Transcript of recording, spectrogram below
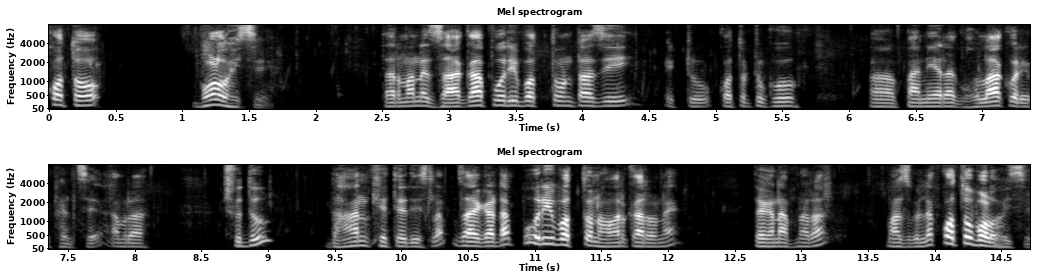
কত বড় হয়েছে তার মানে জায়গা পরিবর্তনটা যে একটু কতটুকু আহ, পানিয়ারা ঘোলা করে ফেলছে আমরা শুধু ধান খেতে দিছিলাম জায়গাটা পরিবর্তন হওয়ার কারণে দেখেন আপনারা মাছগুলো কত বড় হয়েছে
